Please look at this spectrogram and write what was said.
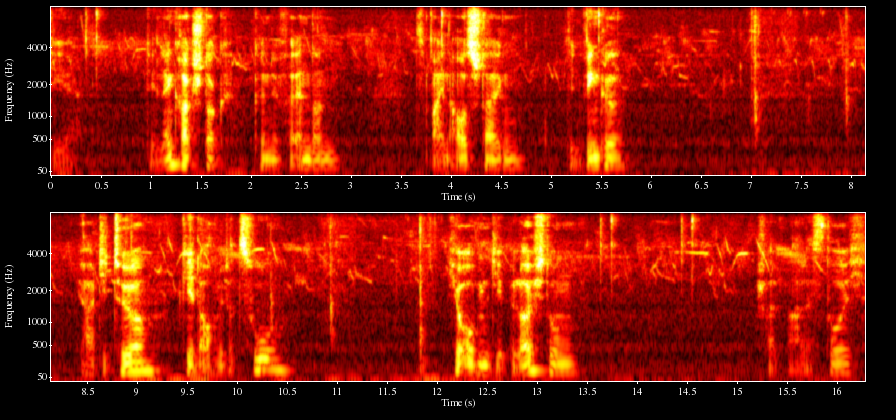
die, den Lenkradstock könnt ihr verändern. Zum einen aussteigen, den Winkel. Ja, die Tür geht auch wieder zu. Hier oben die Beleuchtung. Schalten wir alles durch.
